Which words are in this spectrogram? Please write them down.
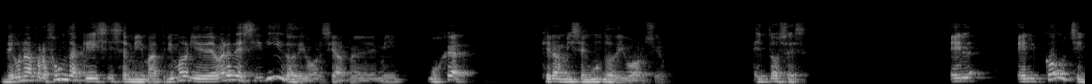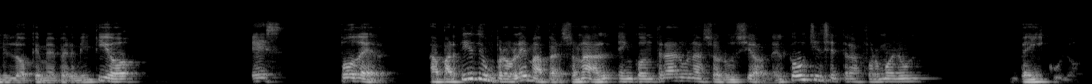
de una profunda crisis en mi matrimonio y de haber decidido divorciarme de mi mujer, que era mi segundo divorcio. Entonces, el, el coaching lo que me permitió es poder a partir de un problema personal, encontrar una solución. El coaching se transformó en un vehículo,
